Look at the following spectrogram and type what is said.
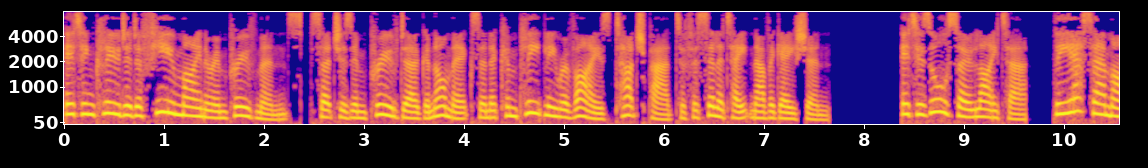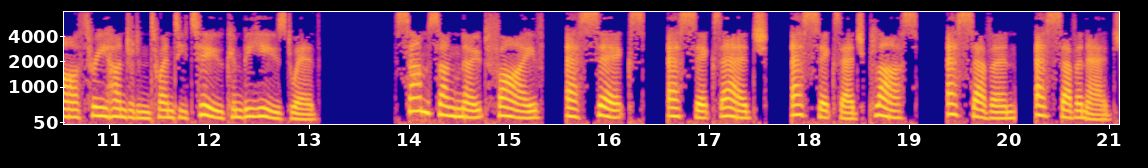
It included a few minor improvements, such as improved ergonomics and a completely revised touchpad to facilitate navigation. It is also lighter. The SMR 322 can be used with Samsung Note 5, S6, S6 Edge, S6 Edge Plus, S7, S7 Edge.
